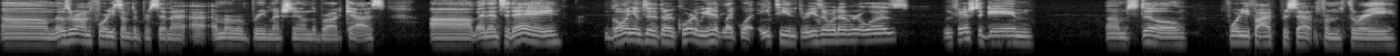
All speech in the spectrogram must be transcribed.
Um, it was around 40 something percent. I, I remember Breen mentioning on the broadcast. Um, and then today, going into the third quarter, we hit like what 18 threes or whatever it was. We finished the game um still 45% from three.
